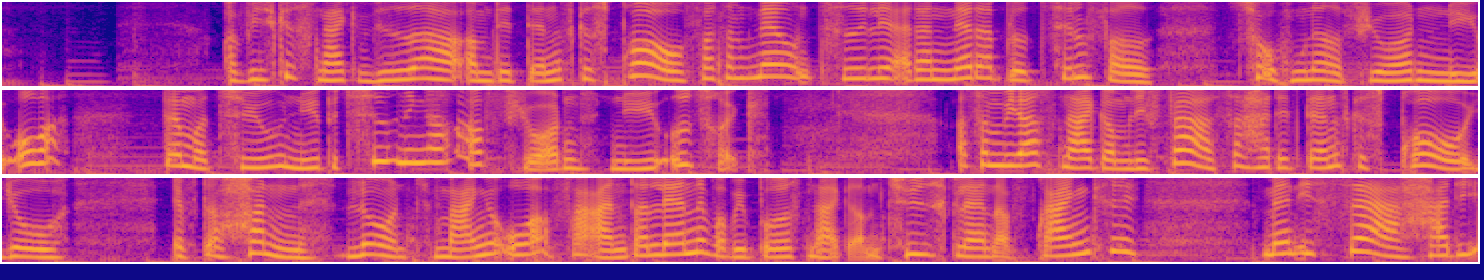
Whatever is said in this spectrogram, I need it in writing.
og vi skal snakke videre om det danske sprog, for som nævnt tidligere er der netop blevet tilføjet 214 nye ord, 25 nye betydninger og 14 nye udtryk. Og som vi også snakkede om lige før, så har det danske sprog jo efterhånden lånt mange ord fra andre lande, hvor vi både snakkede om Tyskland og Frankrig. Men især har de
